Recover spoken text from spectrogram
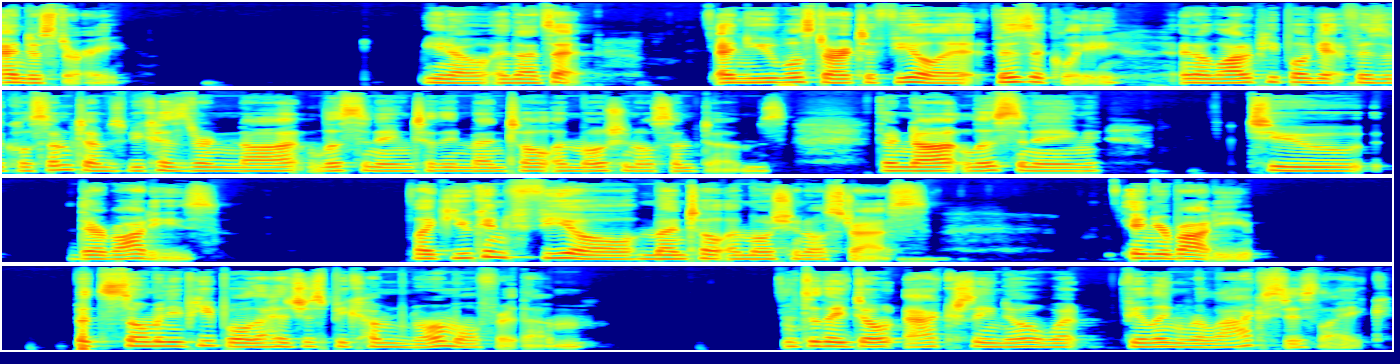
End of story. You know, and that's it. And you will start to feel it physically. And a lot of people get physical symptoms because they're not listening to the mental, emotional symptoms. They're not listening to their bodies. Like you can feel mental, emotional stress in your body. But so many people that has just become normal for them. And so they don't actually know what feeling relaxed is like.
